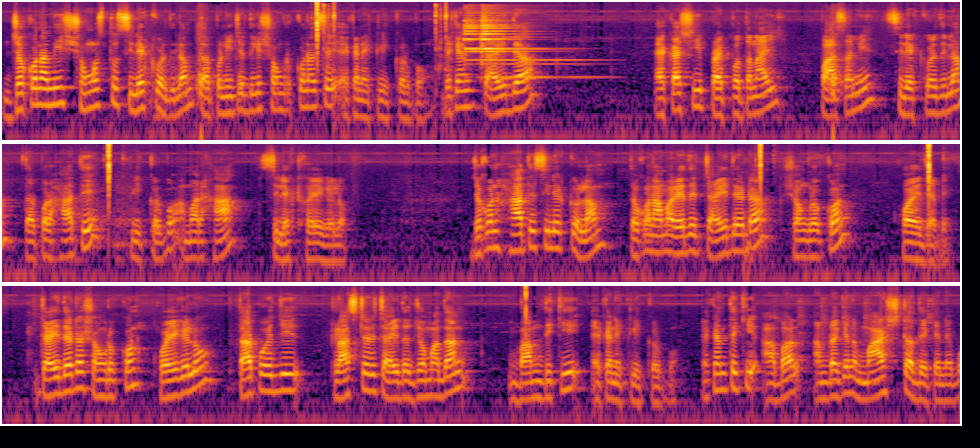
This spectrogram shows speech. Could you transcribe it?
যখন আমি সমস্ত সিলেক্ট করে দিলাম, তারপর নিচের দিকে সংরক্ষণ আছে, এখানে ক্লিক করব। দেখেন, চাহিদা একাশি প্রাপ্যতা নাই পাঁচ আমি সিলেক্ট করে দিলাম, তারপর হাতে ক্লিক করব, আমার হা সিলেক্ট হয়ে গেল। যখন হাতে সিলেক্ট করলাম, তখন আমার এদের চাহিদাটা সংরক্ষণ হয়ে যাবে। চাহিদাটা সংরক্ষণ হয়ে গেল, তারপরে যে ক্লাস্টারের চাহিদা জমা দান বাম দিকে এখানে ক্লিক করব। এখান থেকে আবার আমরা এখানে মাসটা দেখে নেব।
